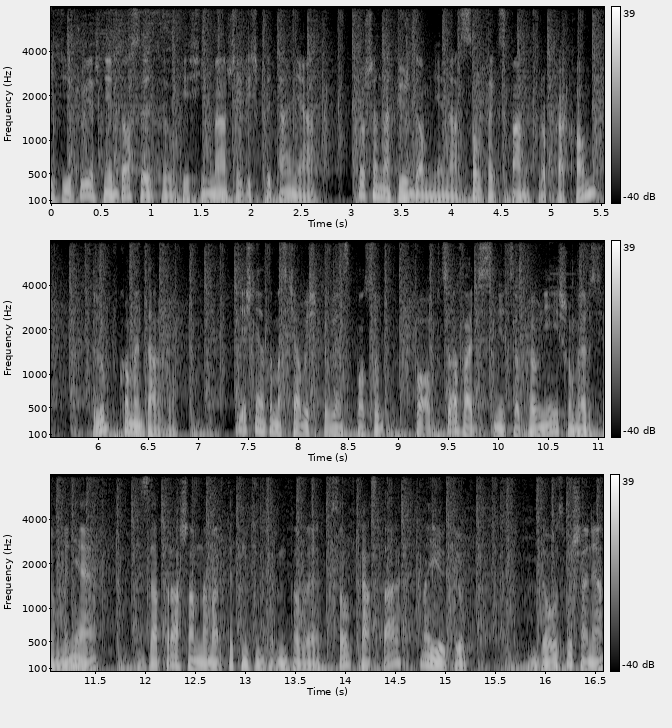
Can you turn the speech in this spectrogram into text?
Jeśli czujesz niedosyt lub jeśli masz jakieś pytania, proszę napisz do mnie na soltexpan.com lub w komentarzu. Jeśli natomiast chciałbyś w pewien sposób poobcować z nieco pełniejszą wersją mnie, zapraszam na marketing internetowy w Soulcastach na YouTube. Do usłyszenia.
